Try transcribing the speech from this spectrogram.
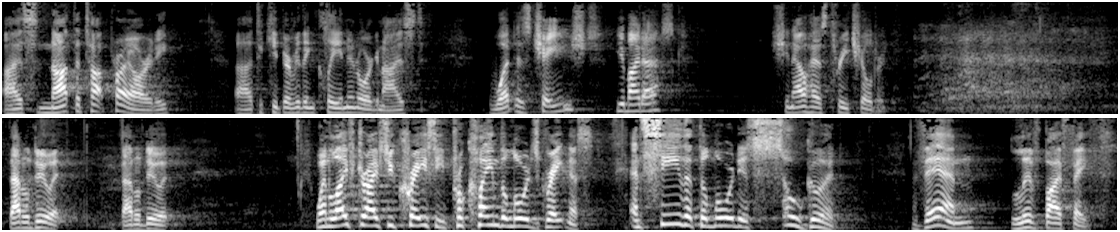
Uh, it's not the top priority uh, to keep everything clean and organized. What has changed, you might ask? She now has three children. That'll do it. That'll do it. When life drives you crazy, proclaim the Lord's greatness and see that the Lord is so good. Then live by faith.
